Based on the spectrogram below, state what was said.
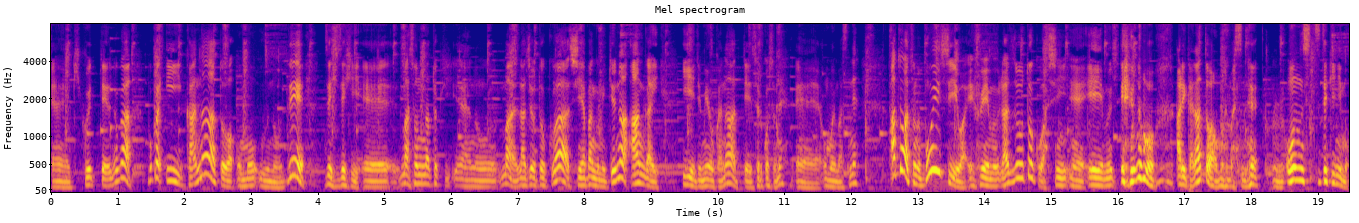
えー、聞くっていうのが僕はいいかなとは思うのでぜひぜひ、えー、まあそんな時あのまあラジオトークは深夜番組っていうのは案外家で見ようかなってそれこそね、えー、思いますね。あとはその Voicy は FM Radiotalk は新、えー、AM っていうのもありかなとは思いますね。うん、音質的にも。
